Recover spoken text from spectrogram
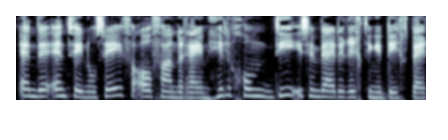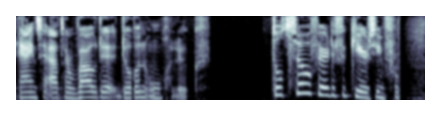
En de N207 Alfa aan de Rijn Hillegom die is in beide richtingen dicht bij Rijnsaterwoude door een ongeluk. Tot zover de verkeersinformatie.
